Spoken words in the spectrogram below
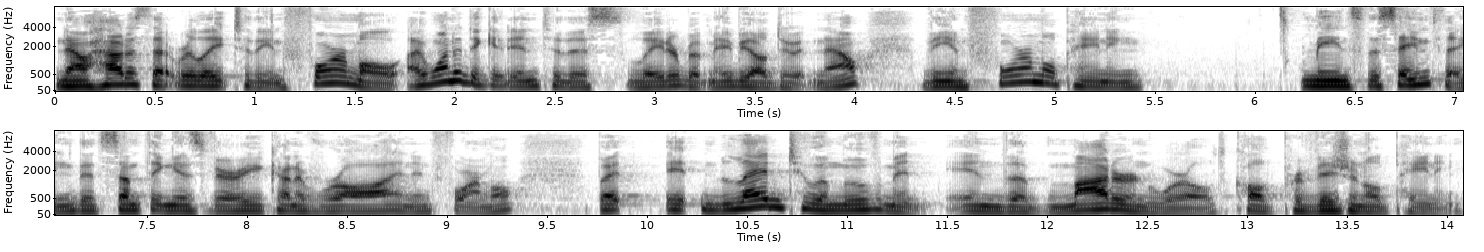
Now, how does that relate to the informal? I wanted to get into this later, but maybe I'll do it now. The informal painting means the same thing that something is very kind of raw and informal, but it led to a movement in the modern world called provisional painting.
